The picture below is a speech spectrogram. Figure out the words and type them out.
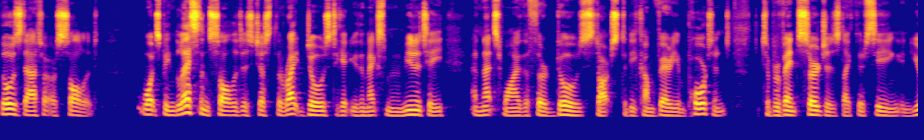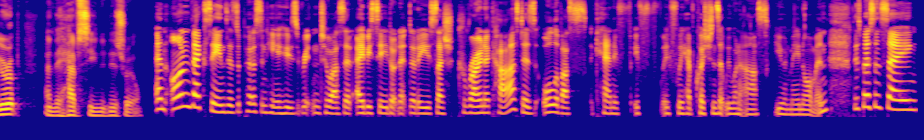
those data are solid. What's been less than solid is just the right dose to get you the maximum immunity. And that's why the third dose starts to become very important to prevent surges like they're seeing in Europe and they have seen in Israel. And on vaccines, there's a person here who's written to us at abc.net.au slash coronacast, as all of us can if, if, if we have questions that we want to ask you and me, Norman. This person's saying,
